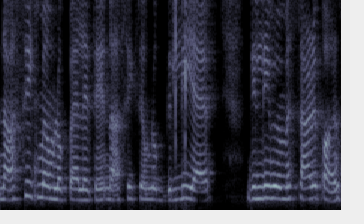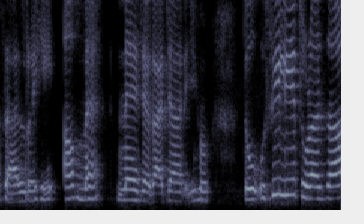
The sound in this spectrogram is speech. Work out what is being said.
नासिक में हम लोग पहले थे, नासिक से हम लोग दिल्ली आए। दिल्ली में मैं साढ़े पाँच साल रही, अब मैं नए जगह जा रही हूँ। तो उसी लिए थोड़ा सा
